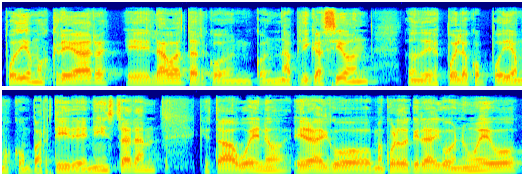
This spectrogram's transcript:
podíamos crear el avatar con, una aplicación donde después lo podíamos compartir en Instagram, que estaba bueno, era algo, me acuerdo que era algo nuevo,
